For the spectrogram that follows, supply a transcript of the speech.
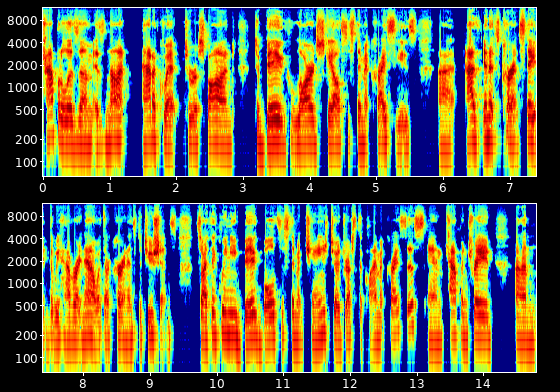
capitalism is not adequate to respond to big, large-scale systemic crises uh, as in its current state that we have right now with our current institutions. So I think we need big, bold systemic change to address the climate crisis, and cap and trade um,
